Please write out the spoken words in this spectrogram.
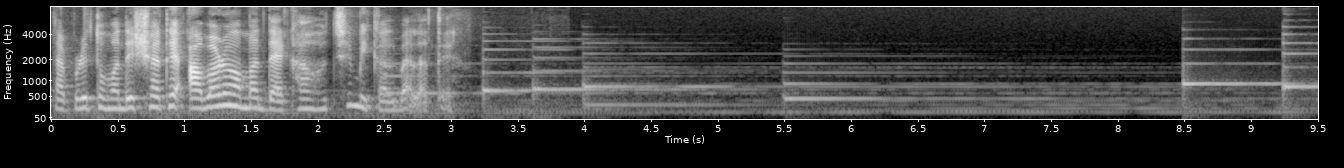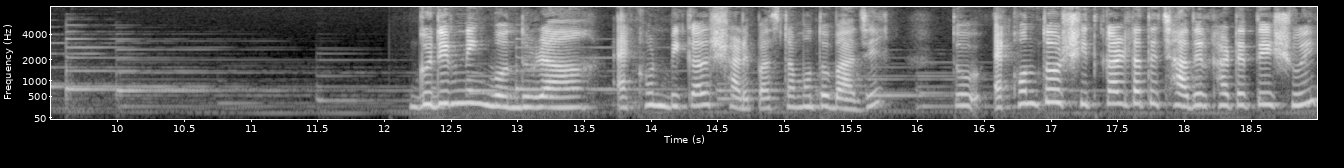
তারপরে তোমাদের সাথে আবারও আমার দেখা হচ্ছে বিকালবেলাতে। গুড ইভিনিং বন্ধুরা। এখন বিকাল সাড়ে পাঁচটা মতো বাজে। তো এখন তো শীতকালটাতে ছাদের খাটেতেই শুই।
